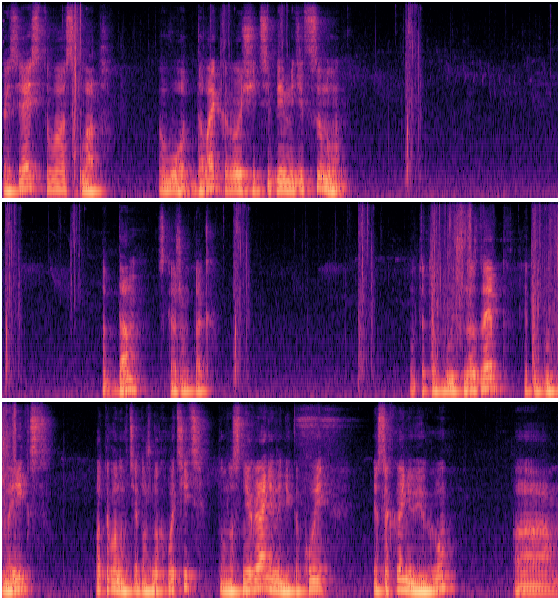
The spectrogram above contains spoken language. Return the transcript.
Хозяйство, склад. Вот, давай, короче, тебе медицину отдам, скажем так. Вот это будет на Z, это будет на X. Патронов тебе должно хватить. Ты у нас не раненый никакой. Я сохраню игру. А,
